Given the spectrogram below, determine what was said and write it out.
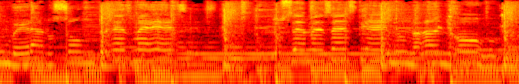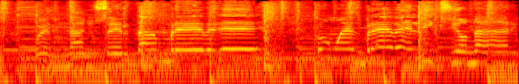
un verano son tres meses, doce meses tiene un año. Puede un año ser tan breve como es breve el diccionario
